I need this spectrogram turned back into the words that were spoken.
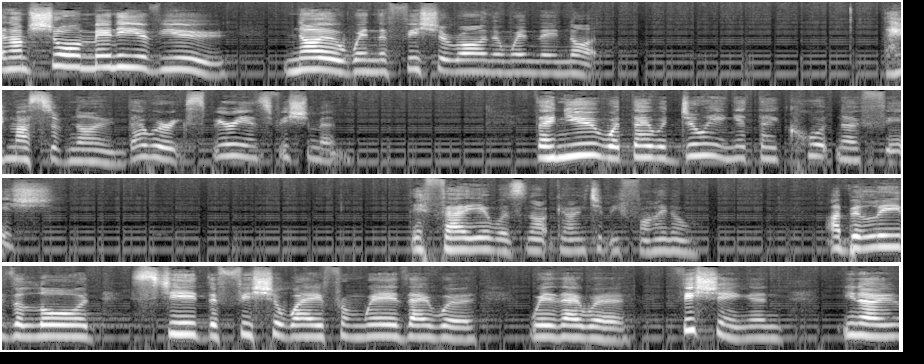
And I'm sure many of you know when the fish are on and when they're not. They must have known. They were experienced fishermen. They knew what they were doing, yet they caught no fish. Their failure was not going to be final. I believe the Lord steered the fish away from where they were, where they were fishing, and you know,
